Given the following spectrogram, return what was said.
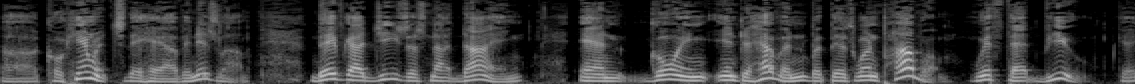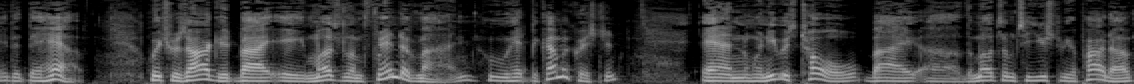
uh, coherence they have in Islam. They've got Jesus not dying and going into heaven, but there's one problem with that view, okay, that they have, which was argued by a Muslim friend of mine who had become a Christian. And when he was told by uh, the Muslims he used to be a part of,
